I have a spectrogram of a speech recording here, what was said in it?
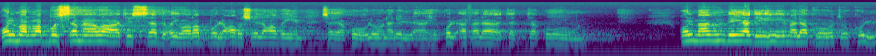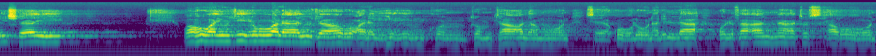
قل من رب السماوات السبع ورب العرش العظيم؟ سيقولون لله قل أفلا تتقون. قل من بيده ملكوت كل شيء. وهو يجير ولا يجار عليه إن كنتم تعلمون. سيقولون لله قل فأنا تسحرون.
